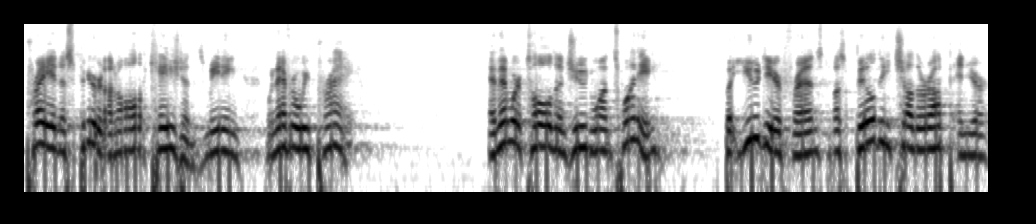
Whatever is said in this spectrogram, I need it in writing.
pray in the Spirit on all occasions, meaning whenever we pray. And then we're told in Jude 120, but you, dear friends, must build each other up in your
